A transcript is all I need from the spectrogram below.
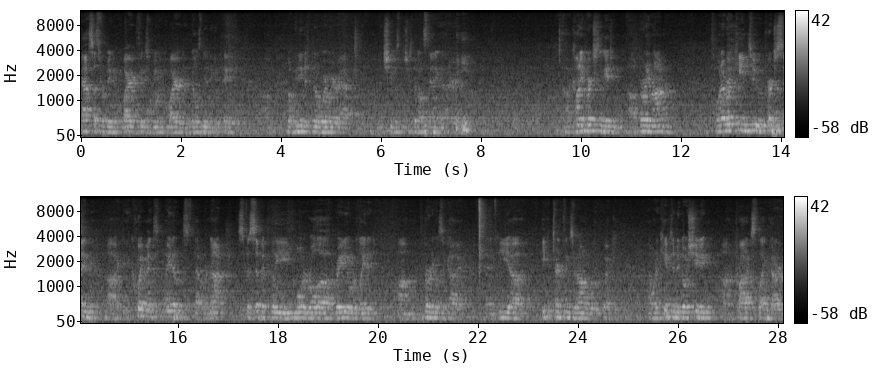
Assets were being acquired, things were being acquired, and bills needed to get paid. Um, But we needed to know where we were at, and she was, she's been outstanding in that area. Uh, County Purchasing Agent uh, Bernie Ron, whenever it came to purchasing uh, equipment, items that were not specifically Motorola radio related, um, Bernie was a guy, and he, uh, he could turn things around really quick. And when it came to negotiating uh, products like our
